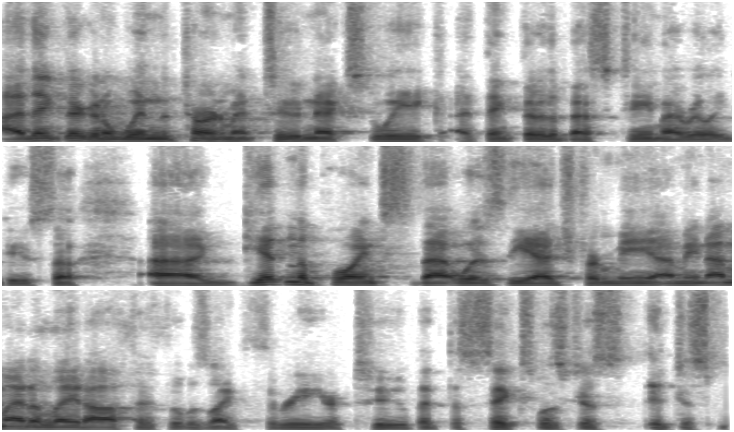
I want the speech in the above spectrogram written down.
I think they're going to win the tournament too next week. I think they're the best team. I really do. So, uh, getting the points, that was the edge for me. I mean, I might have laid off if it was like three or two, but the six was just, it just,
